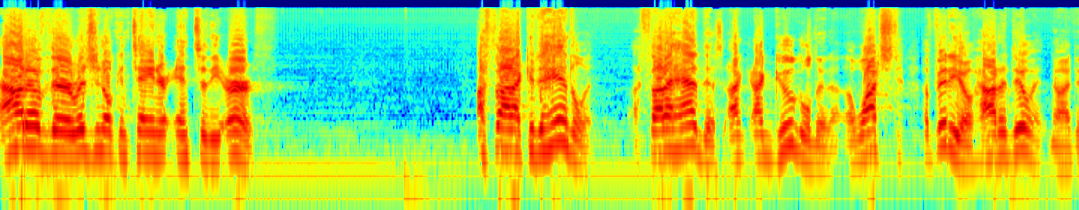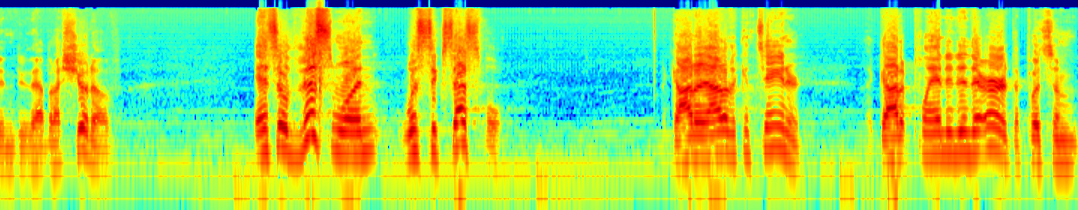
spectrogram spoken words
out of their original container into the earth. I thought I could handle it. I thought I had this. I, I, Googled it. I watched a video how to do it. No, I didn't do that, but I should have. And so this one was successful. I got it out of the container. I got it planted in the earth. I put some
